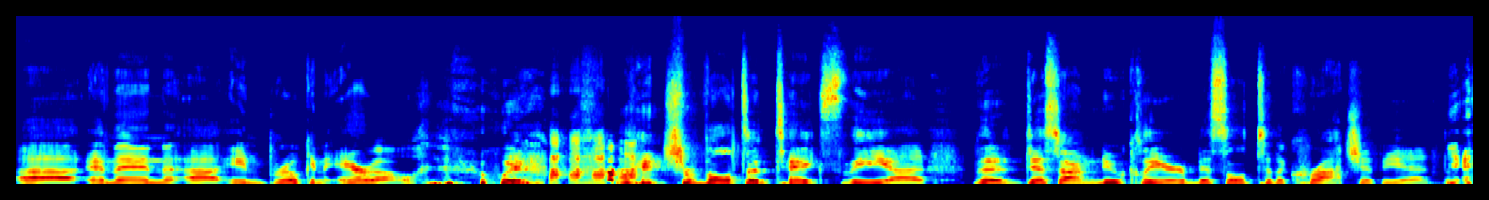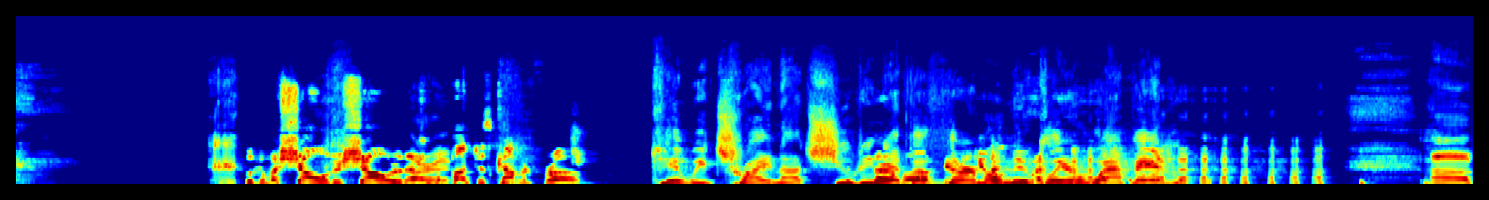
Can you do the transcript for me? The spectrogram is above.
Uh, and then uh, in Broken Arrow, when when Travolta takes the uh, the disarmed nuclear missile to the crotch at the end. Yeah. Look at my shoulder, shoulder. That's All where right. the punch is coming from. Can we try not shooting at the Thermonuclear thermonuclear weapon? Uh,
